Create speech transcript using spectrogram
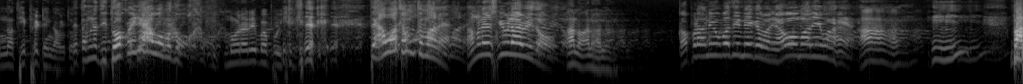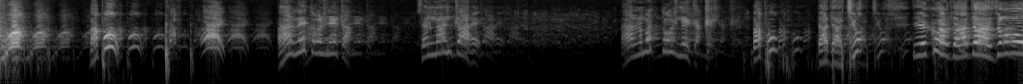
નથી ફિટિંગ આવતો. તમને દીધો કોઈ ને આવો બધો? મોરારી બાપુ. તે આવો તમ તમારે. હમણે શીવડાવી દો. હાલો હાલો હાલો કપડાની ઉપાધી નહીં કરવાની. આવો મારી વાહે. હા હા હા. બાપુ! બાપુ! હા નહીં તો નેતા સન્માન કા હે. હારમાં તો ને કાકા બાપુ, દાદા છો? એકવાર દાદા જોવો.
